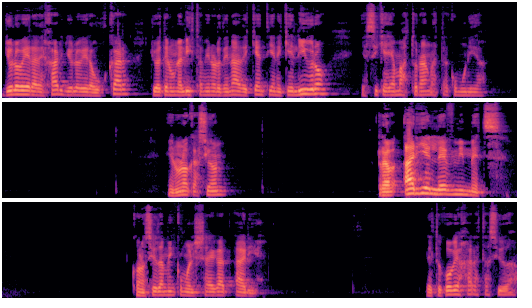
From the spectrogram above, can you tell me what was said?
yo lo voy a ir a dejar, yo lo voy a ir a buscar. Yo voy a tener una lista bien ordenada de quién tiene qué libro. Y así que haya más Torah en nuestra comunidad. En una ocasión, Rab Arie Lev Mimetz, conocido también como el Shaigat Arie, le tocó viajar a esta ciudad.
